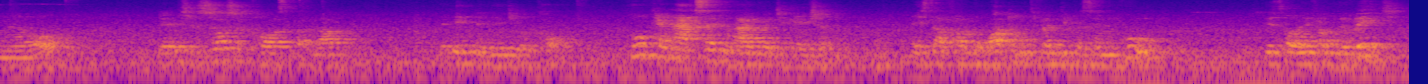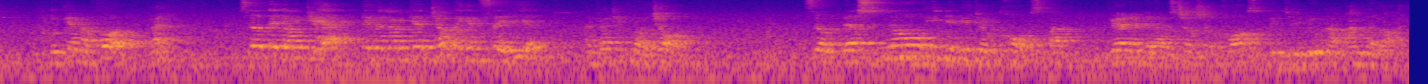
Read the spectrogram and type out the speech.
No. There is a social cost, but not the individual cost. Who can access to higher education? It's not from the bottom 20% who. It's only from the rich who can afford, right? So they don't care. If I don't get a job, I can stay here and waiting for a job. So there's no individual cost, but there are social costs which we do not underline.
